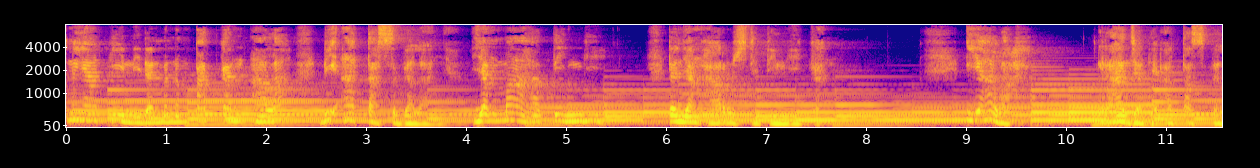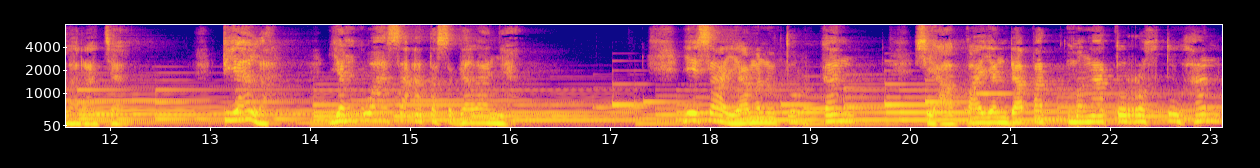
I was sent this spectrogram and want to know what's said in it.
meyakini dan menempatkan Allah di atas segalanya, yang maha tinggi dan yang harus ditinggikan. Ialah raja di atas segala raja Dialah yang kuasa atas segalanya. Yesaya menuturkan, siapa yang dapat mengatur roh Tuhan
